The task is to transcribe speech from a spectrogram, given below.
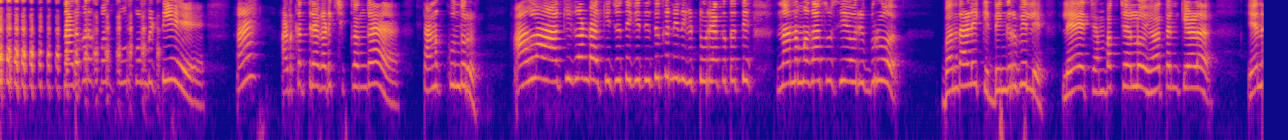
ನಡ್ಬರ್ಕ್ ಬಂದ್ ಕೂರ್ಕೊಂಡ್ಬಿಟ್ಟಿ ಆ? ಅಡ್ಕತ್ರೆ ಗಡಿ ಚಿಕ್ಕಂಗ. ತನಕ್ ಕುಂದ್ರು. ಅಲ್ಲ ಆಕಿ ಗಂಡ ಆಕಿ ಜೊತೆಗೆ ಇದ್ದಿದ್ದಕ್ಕೆ ನಿನಗೆ ಟೂರ್ ಹಾಕತೈತಿ ನನ್ನ ಮಗ ಸುಸಿ ಅವರಿಬ್ರು. ಬಂದಾಳಿಕಿ ಡಿಂಗ್ರ ಬಿಲ್ಲಿ ಲೇ, ಚಂಬಕ್ ಚಲ್ಲು ಹೇಳ್ತಾನೆ ಕೇಳ. ಏನ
